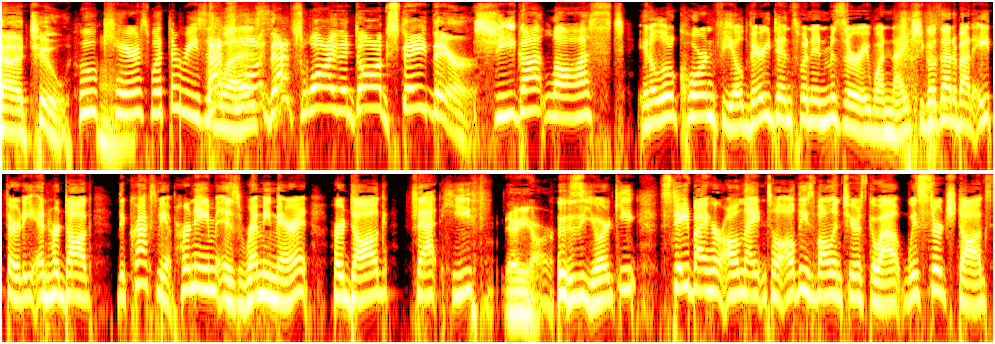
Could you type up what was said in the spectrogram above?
uh, to. Who cares what the reason That's was? why. That's why the dog stayed there. she got lost in a little cornfield, very dense one in Missouri one night. She goes out about 8:30 and her dog that cracks me up. Her name is Remy Merritt. Her dog Fat Heath There you are. who's a Yorkie, stayed by her all night until all these volunteers go out with search dogs,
